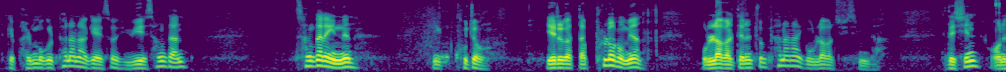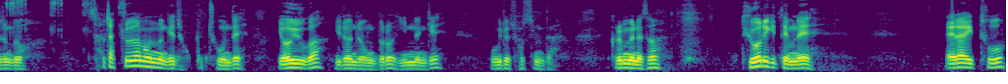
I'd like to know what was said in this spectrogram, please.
이렇게 발목을 편안하게 해서 위에 상단 상단에 있는 이 고정 얘를 갖다 풀어놓으면 올라갈 때는 좀 편안하게 올라갈 수 있습니다. 그 대신 어느 정도 살짝 조여 놓는 게 좋, 좋은데 여유가 이런 정도로 있는 게 오히려 좋습니다. 그런 면에서 듀얼이기 때문에 LI2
